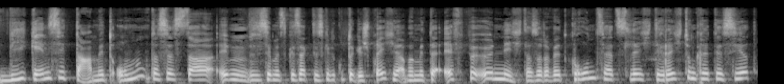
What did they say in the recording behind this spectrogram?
Wie gehen Sie damit um, dass es da eben, Sie haben jetzt gesagt, es gibt gute Gespräche, aber mit der FPÖ nicht. Also da wird grundsätzlich die Richtung kritisiert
